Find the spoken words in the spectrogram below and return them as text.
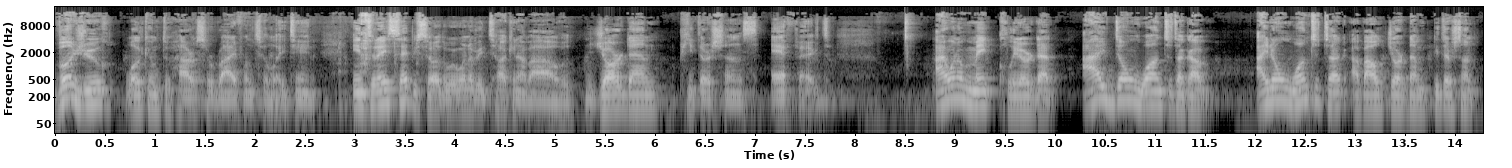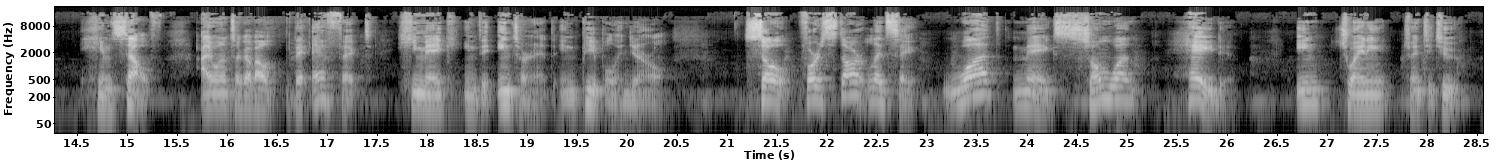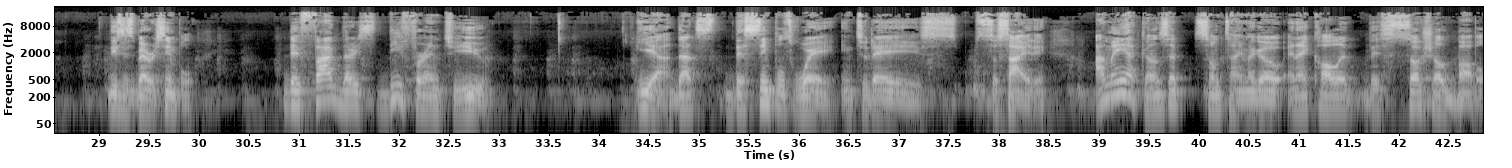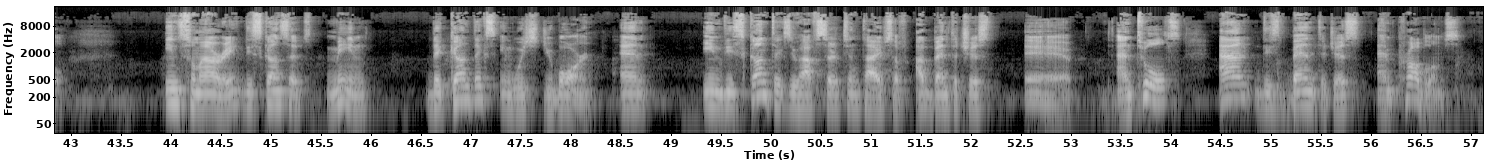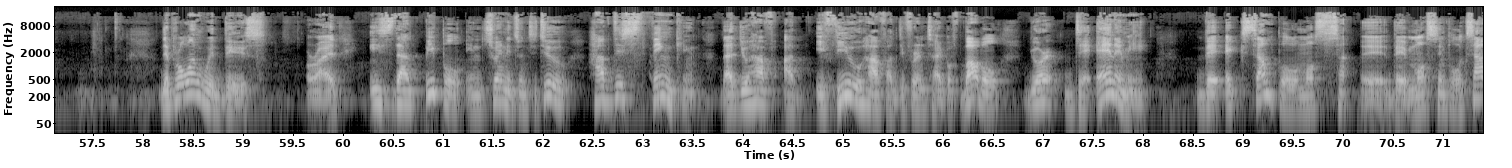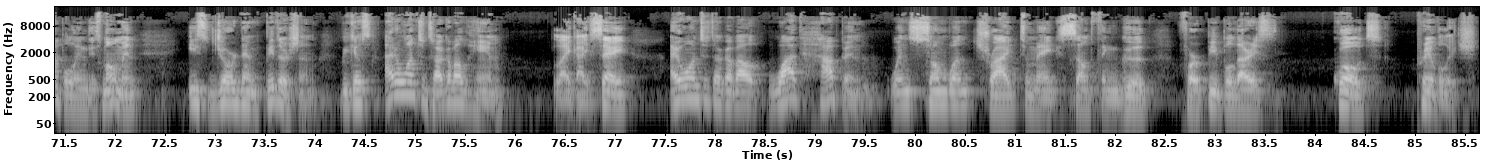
Bonjour, welcome to How to Survive Until 18. In today's episode, we want to be talking about Jordan Peterson's effect. I want to make clear that I don't want to talk about I don't want to talk about Jordan Peterson himself. I want to talk about the effect he make in the internet, in people in general. So, for a start, let's say, what makes someone hated in 2022? This is very simple. The fact that it's different to you. Yeah, that's the simplest way in today's society. I made a concept some time ago and I call it the social bubble. In summary, these concepts mean the context in which you're born. And in this context, you have certain types of advantages uh, and tools and disadvantages and problems. The problem with this, all right, is that people in 2022 have this thinking that you have a, if you have a different type of bubble, you're the enemy. The example, most uh, the most simple example in this moment is Jordan Peterson because I don't want to talk about him, like I say, I want to talk about what happened when someone tried to make something good for people that is quotes privilege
